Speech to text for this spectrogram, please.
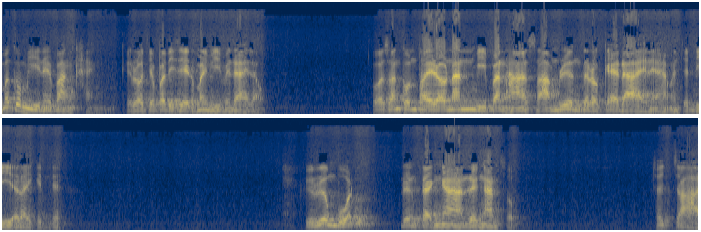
มันก็มีในบางแข่งเราจะปฏิเสธไม่มีไม่ได้หรอกเพราะสังคมไทยเรานั้นมีปัญหาสามเรื่องแต่เราแก้ได้นี่มันจะดีอะไรขึ้นเยอะคือเรื่องบวชเรื่องแต่งงานเรื่องงานศพ ใช้จ่าย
